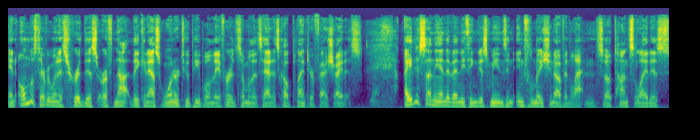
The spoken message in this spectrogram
and almost everyone has heard this, or if not, they can ask one or two people, and they've heard someone that's had it's called plantar fasciitis. Yes. Itis on the end of anything just means an inflammation of in Latin. So tonsillitis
